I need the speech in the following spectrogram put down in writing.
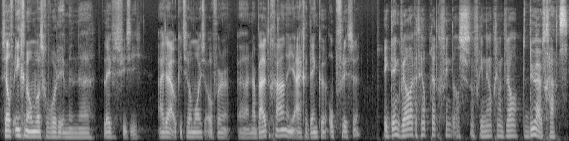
zelf ingenomen was geworden in mijn uh, levensvisie. Hij zei ook iets heel moois over uh, naar buiten gaan en je eigen denken opfrissen. Ik denk wel dat ik het heel prettig vind als een vriendin op een gegeven moment wel de deur uitgaat.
